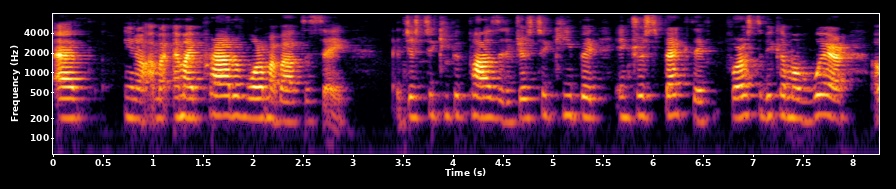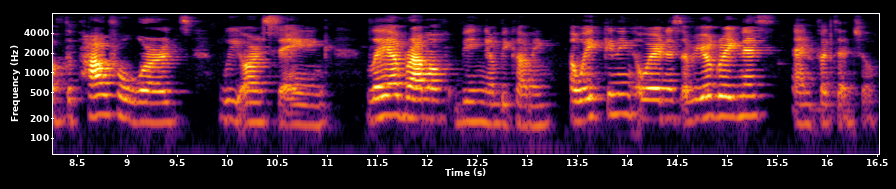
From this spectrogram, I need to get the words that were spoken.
at, you know, am I, am I proud of what I'm about to say? just to keep it positive, just to keep it introspective, for us to become aware of the powerful words we are saying. Leah Abramov, being and becoming, awakening awareness of your greatness and potential.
